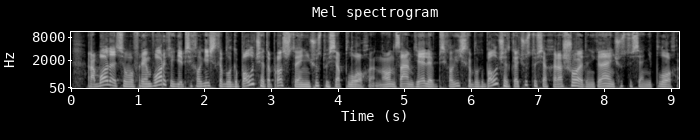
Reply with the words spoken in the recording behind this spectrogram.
работать во фреймворке, где психологическое благополучие — это просто, что я не чувствую себя плохо. Но на самом деле психологическое благополучие — это когда я чувствую себя хорошо, это никогда не чувствую себя неплохо.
